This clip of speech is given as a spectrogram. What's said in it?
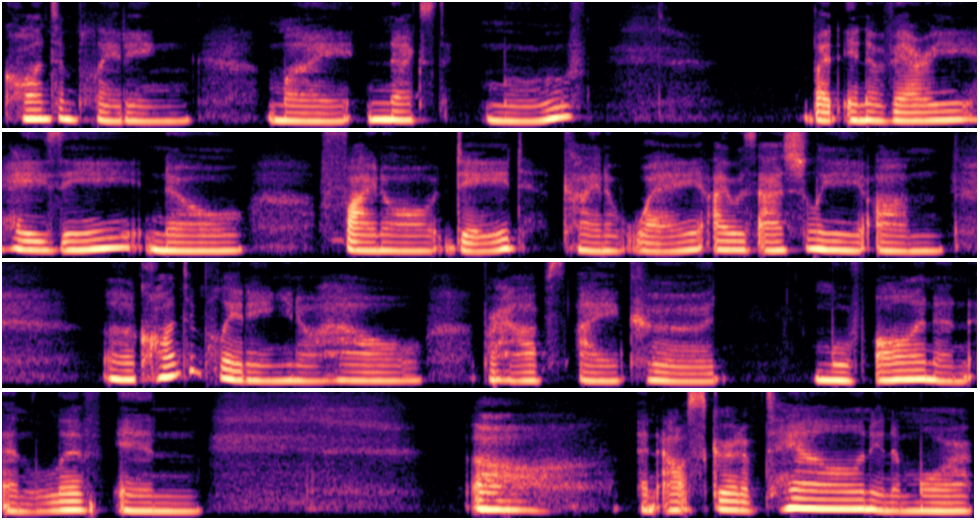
contemplating my next move, but in a very hazy, no final date kind of way. I was actually um, uh, contemplating, you know, how perhaps I could move on and, and live in oh an outskirt of town in a more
